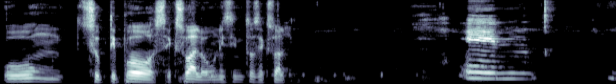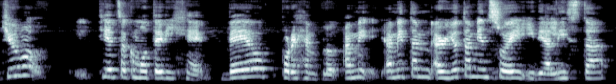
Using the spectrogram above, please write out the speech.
un subtipo sexual o un instinto sexual? Em, yo pienso, como te dije, veo, por ejemplo, a mí, a mí yo también soy idealista,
